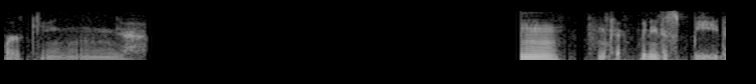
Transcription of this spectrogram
Working. Hmm. Okay, we need a speed.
